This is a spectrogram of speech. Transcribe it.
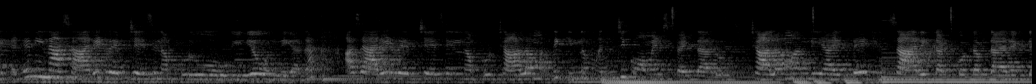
ఏంటంటే నేను ఆ శారీ డ్రేప్ చేసినప్పుడు వీడియో ఉంది కదా ఆ శారీ డ్రేప్ చేసినప్పుడు చాలా మంది కింద మంచి కామెంట్స్ పెట్టారు. చాలామంది అయితే శారీ కట్టుకోవటం డైరెక్ట్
